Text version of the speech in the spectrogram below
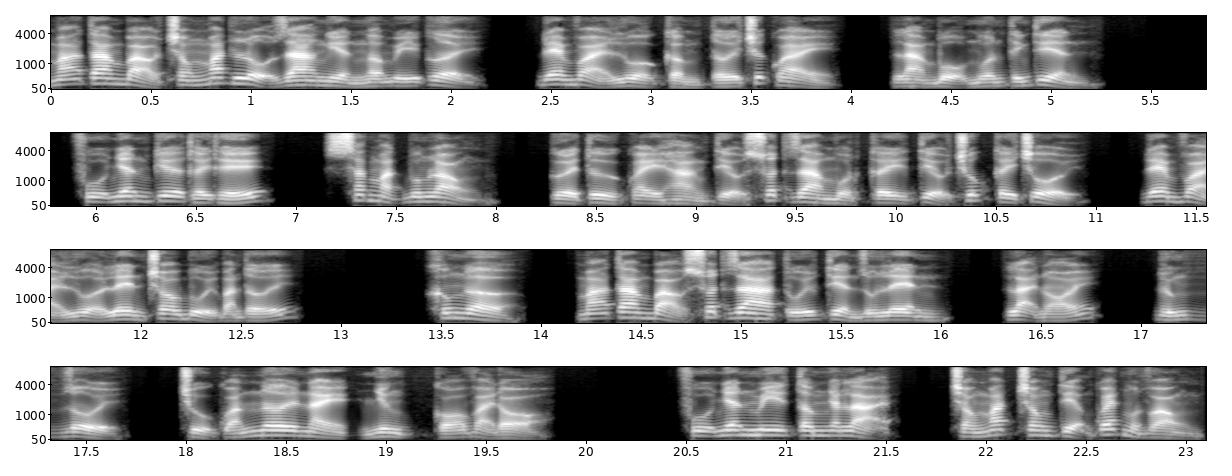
Mã Tam Bảo trong mắt lộ ra nghiền ngẫm ý cười, đem vải lụa cầm tới trước quầy, làm bộ muốn tính tiền. Phụ nhân kia thấy thế, sắc mặt buông lỏng, cười từ quầy hàng tiểu xuất ra một cây tiểu trúc cây trổi, đem vải lụa lên cho bùi bàn tới. Không ngờ, Mã Tam Bảo xuất ra túi tiền run lên, lại nói, đúng rồi, chủ quán nơi này nhưng có vải đỏ. Phụ nhân mi tâm nhăn lại, trong mắt trong tiệm quét một vòng,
